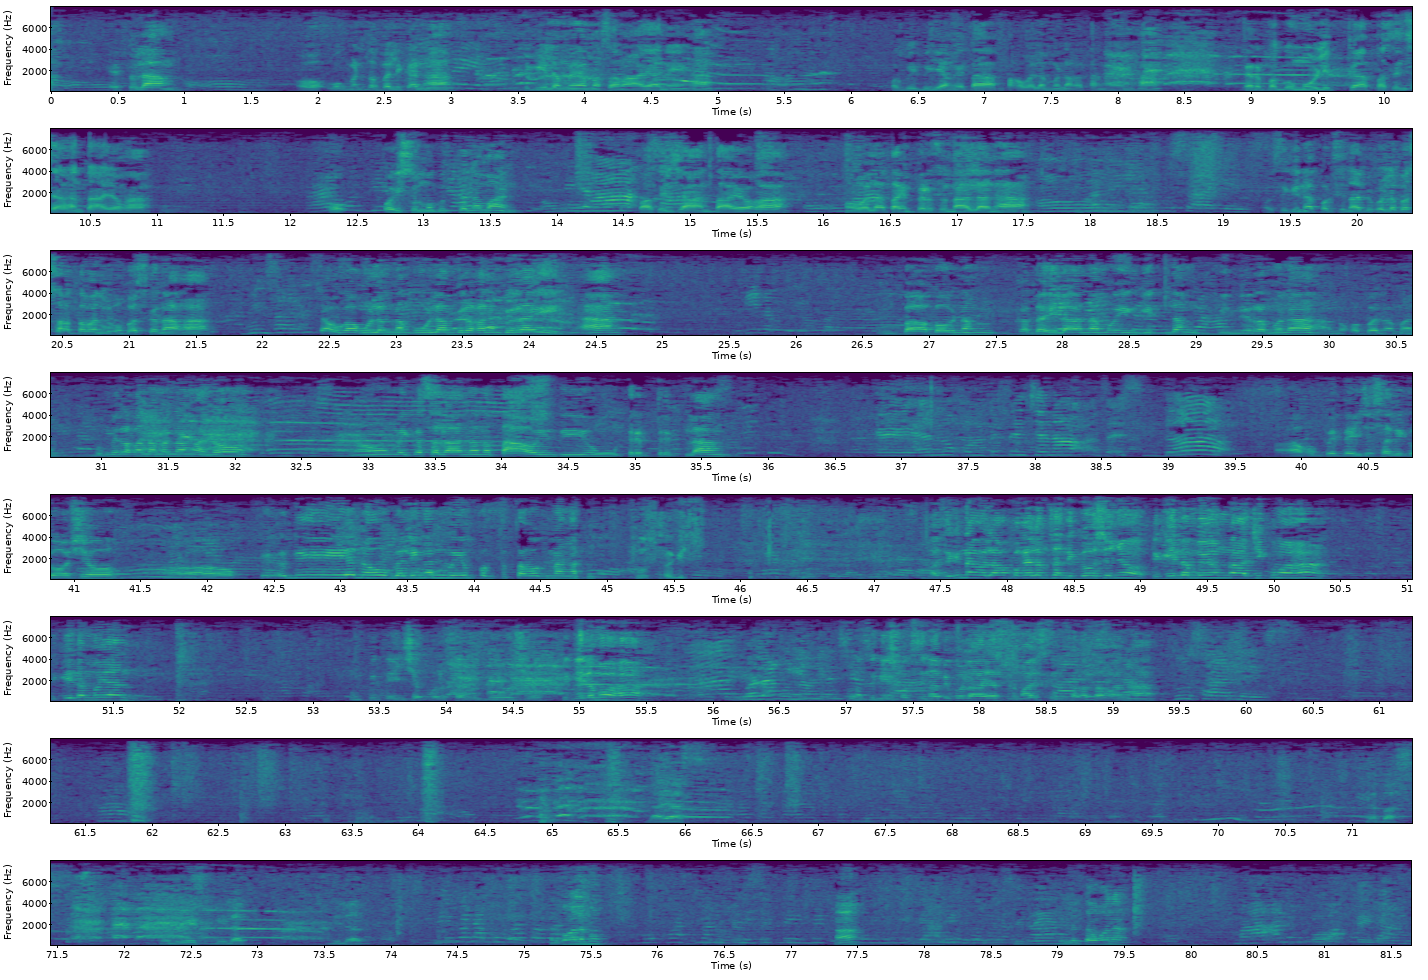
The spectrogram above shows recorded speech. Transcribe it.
Ito lang. Oo. O, wag mo na ito balikan ha. Tigilan mo yan, masama yan eh ha. Oo. Pagbibigyan kita, pakawalan mo na kita ngayon ha. Pero pag umulit ka, pasensyahan tayo ha. O, oy, sumagot ka naman. Pasensyahan tayo ha. O, wala tayong personalan ha. O sige na, pag sinabi ko labas sa katawan, lumabas ka na ha. Sa ka kulam ng kulam, bira ka ng bira eh. Ha? Babaw ng kadahilanan mo, inggit lang. Binira mo na. Ano ka ba naman? Bumira ka naman ng ano, nung may kasalanan na tao, hindi yung trip-trip lang. Ano, kompetensya na sa isda. Ah, kompetensya sa negosyo. Okay. O di, ano, galingan mo yung pagtatawag ng ano. Putagi. Ah, sige na, wala akong pakialam sa negosyo nyo. Tigilan mo yung magic mo, ha? Tigilan mo yan. Kompetensya pala sa negosyo. Tigilan mo, ha? Wala ko na yun. O, sige, pag sinabi ko layas, lumayas ka na sa katawan, ha? Gonzales. Layas. Labas. Maliit, bilat. Bilat. Ano pangalan mo? Ha? Ilan taon ka na?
